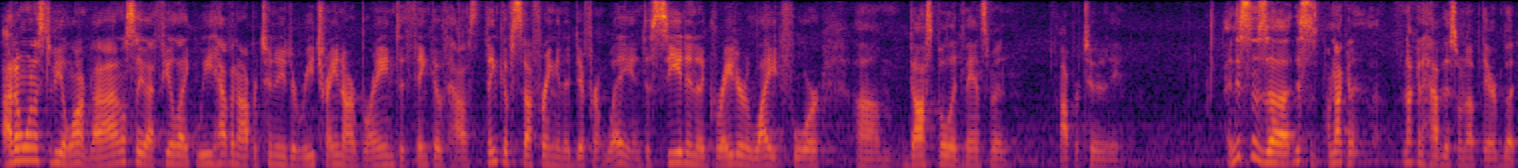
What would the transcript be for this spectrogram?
I don't want us to be alarmed. I honestly, I feel like we have an opportunity to retrain our brain to think of how think of suffering in a different way and to see it in a greater light for um, gospel advancement opportunity. And this is uh, this is I'm not to I'm not to have this one up there, but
